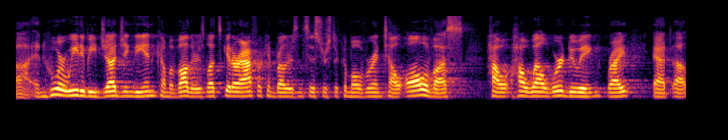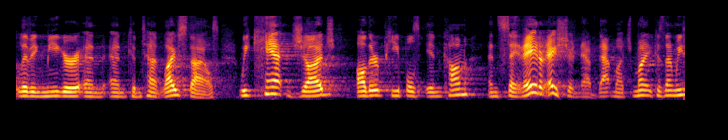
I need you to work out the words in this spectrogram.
Uh, and who are we to be judging the income of others? Let's get our African brothers and sisters to come over and tell all of us how, how well we're doing, right, at uh, living meager and, and content lifestyles. We can't judge other people's income and say they, they shouldn't have that much money because then we,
